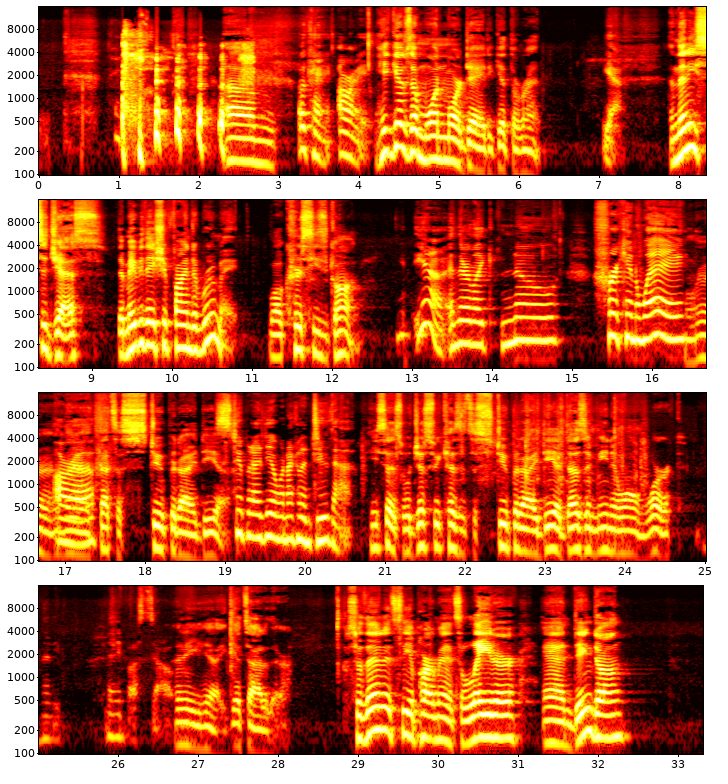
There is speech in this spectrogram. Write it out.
um, Okay, all right. he gives them one more day to get the rent. Yeah. And then he suggests that maybe they should find a roommate while Chrissy's gone. Yeah, and they're like, no freaking way. Well, they're- they're RF. like, That's a stupid idea. Stupid idea. We're not going to do that. He says, well, just because it's a stupid idea doesn't mean it won't work. And then he, then he busts out. And he, yeah, he gets out of there. So then it's the apartment. It's later, and ding dong.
